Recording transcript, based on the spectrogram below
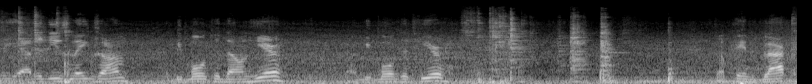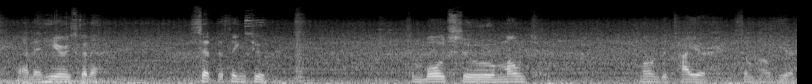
He added these legs on be bolted down here. And be bolted here. Gonna paint black and then here is gonna set the thing to some bolts to mount mount the tire somehow here.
